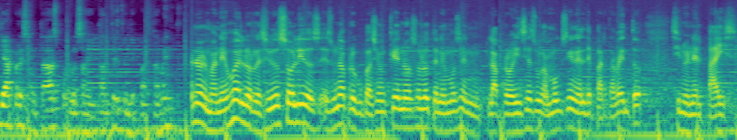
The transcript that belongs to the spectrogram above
ya presentadas por los habitantes del departamento. Bueno, el manejo de los residuos sólidos es una preocupación que no solo tenemos en la provincia de Sugamuxi, en el departamento, sino en el país.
